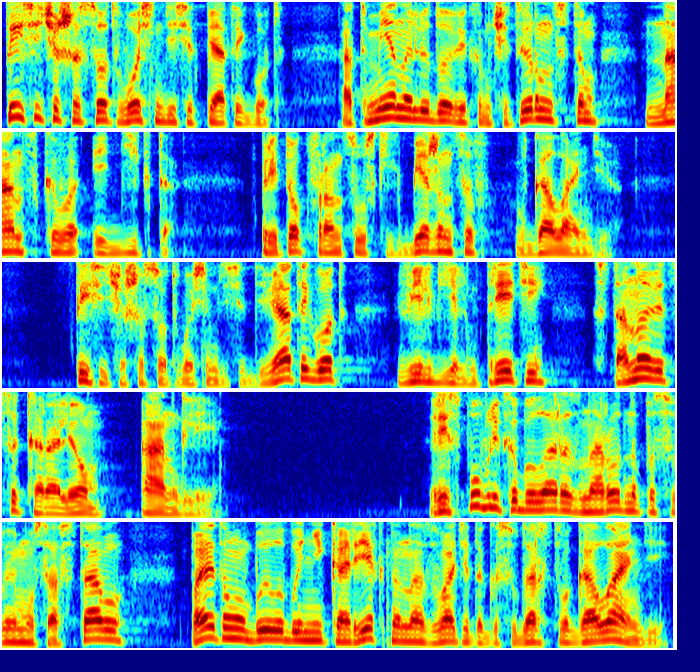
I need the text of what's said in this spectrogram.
1685 год – отмена Людовиком XIV Нанского эдикта, приток французских беженцев в Голландию. 1689 год Вильгельм III становится королем Англии. Республика была разнородна по своему составу, поэтому было бы некорректно назвать это государство Голландией,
